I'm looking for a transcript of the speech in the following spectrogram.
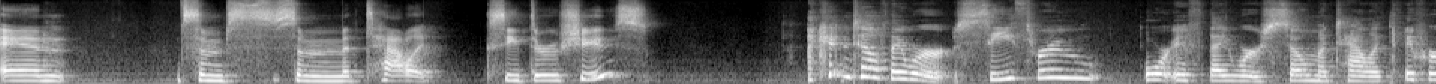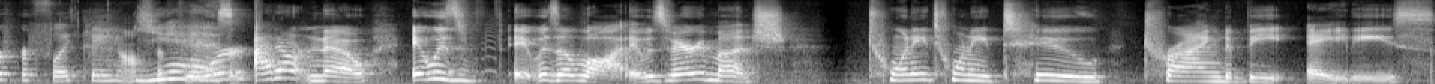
and some some metallic see-through shoes. I couldn't tell if they were see through or if they were so metallic they were reflecting off the floor. I don't know. It was it was a lot. It was very much 2022 trying to be 80s.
